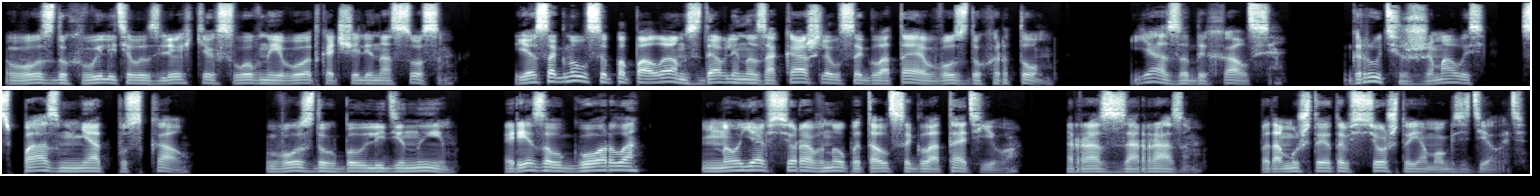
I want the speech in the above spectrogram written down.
Воздух вылетел из легких, словно его откачали насосом. Я согнулся пополам, сдавленно закашлялся, глотая воздух ртом. Я задыхался. Грудь сжималась, спазм не отпускал. Воздух был ледяным, резал горло, но я все равно пытался глотать его, раз за разом потому что это все, что я мог сделать.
